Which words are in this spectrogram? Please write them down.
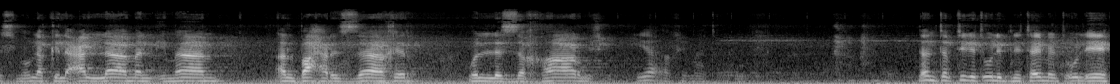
اسمه لك العلامة الإمام البحر الزاخر. ولا الزخار مش يا أخي ما تقول ده أنت بتيجي تقول ابن تيمية تقول إيه؟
